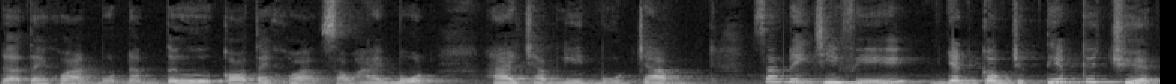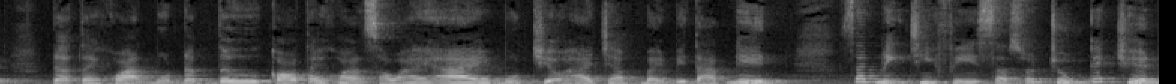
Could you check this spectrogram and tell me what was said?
Nợ tài khoản 154 có tài khoản 621 200.400 Xác định chi phí nhân công trực tiếp kết chuyển. Nợ tài khoản 154 có tài khoản 622 1 triệu 278 nghìn. Xác định chi phí sản xuất chung kết chuyển.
